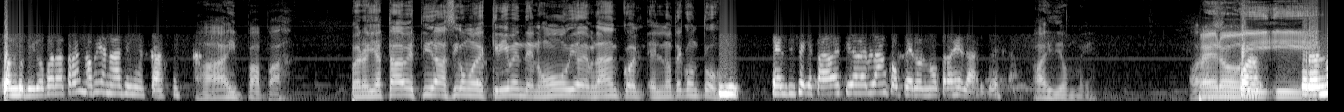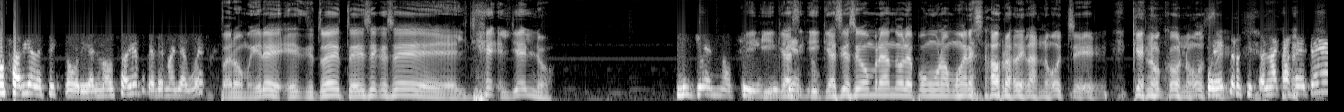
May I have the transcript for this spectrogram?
Cuando miró para atrás, no había nadie en el carro. Ay, papá. Pero ella estaba vestida así como describen de novia, de blanco. Él, él no te contó. Él dice que estaba vestida de blanco, pero no traje largo. Ay, Dios mío. Ahora Pero, Cuando- y, y- Pero él no sabía de esa historia, él no sabía porque es de Mayagüez. pero mire, entonces usted dice que ese es el, el yerno. Mi yerno, sí. ¿Y, y qué hace- y qué hacía ese hombre dándole pongo una mujer a esa hora de la noche que no conoce? Pues, pero si está en la carretera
